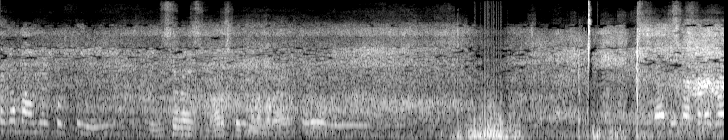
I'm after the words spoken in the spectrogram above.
ತಗೋಬಾ ಆಮೇಲೆ ಕೊಡ್ತೀನಿ. ಇನ್ಶೂರೆನ್ಸ್ ಮಾಡಿಸ್ಬೇಕು ಮೇಡಮ್ ಅವರೇ ಕೊಡಿ ಅದು ಆ ಕಡೆಗೆ.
